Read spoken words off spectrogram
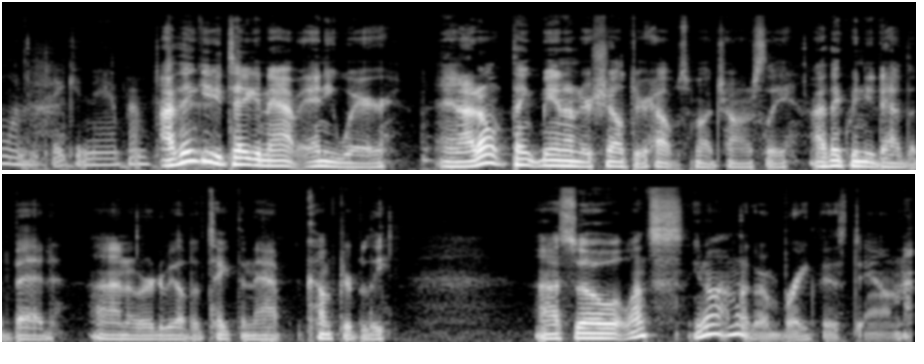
want to take a nap. I'm I think you could take a nap anywhere, and I don't think being under shelter helps much, honestly. I think we need to have the bed uh, in order to be able to take the nap comfortably. Uh, so let's, you know, I'm gonna go and break this down.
